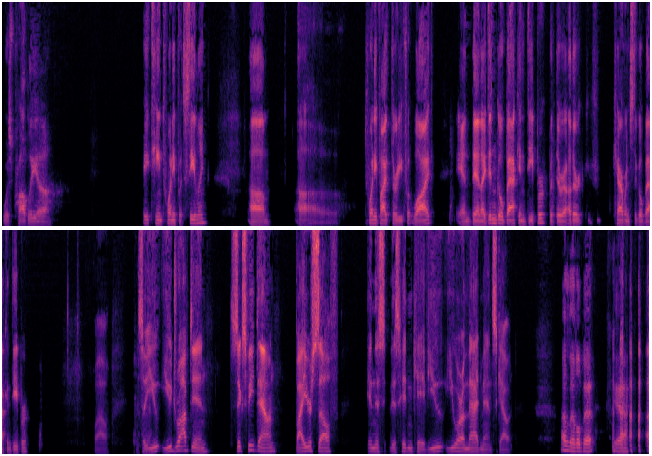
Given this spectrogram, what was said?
was probably a 18, 20 foot ceiling, um, uh, 25, 30 foot wide. And then I didn't go back in deeper, but there are other caverns to go back and deeper. Wow. So you you dropped in six feet down by yourself in this this hidden cave. You you are a madman scout. A little bit, yeah.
